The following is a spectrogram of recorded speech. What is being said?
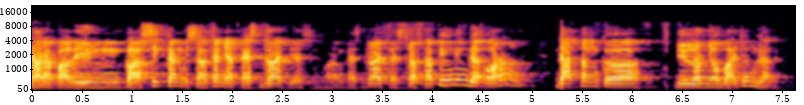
Cara paling klasik kan misalkan ya test drive ya. Semua orang test drive test drive. Tapi ini nggak orang datang ke dealer nyoba aja nggak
